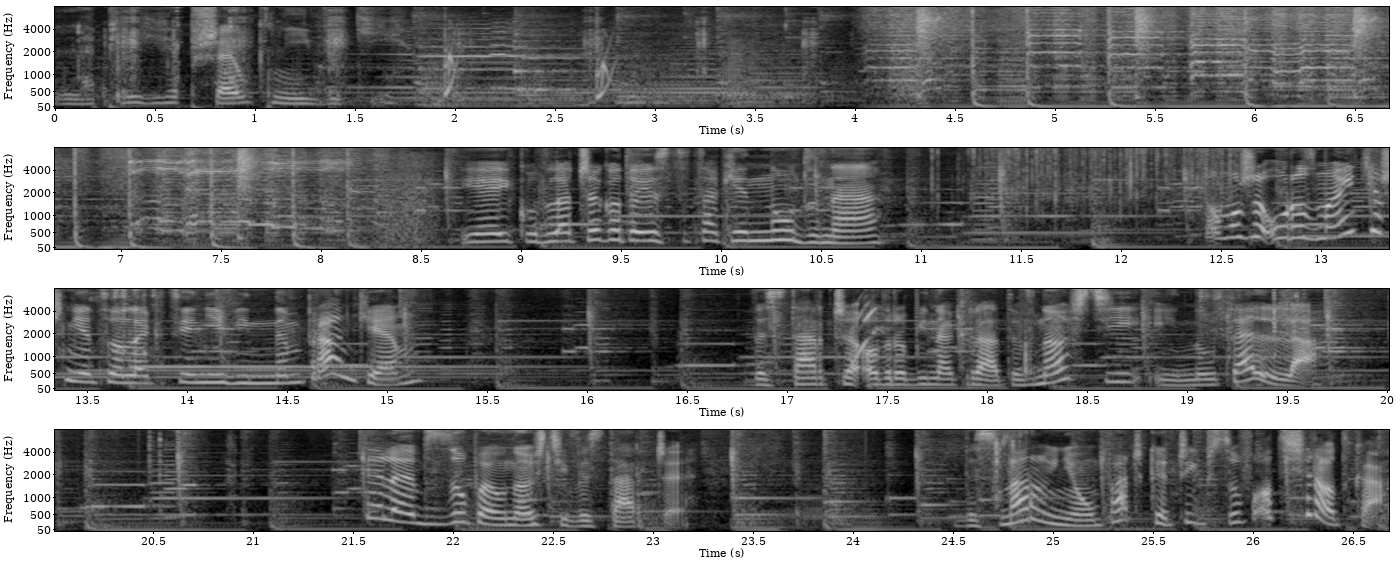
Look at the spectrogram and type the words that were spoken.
Lepiej je przełknij, Wiki. Jejku, dlaczego to jest takie nudne? To może urozmaicisz nieco lekcję niewinnym prankiem? Wystarczy odrobina kreatywności i Nutella. Tyle w zupełności wystarczy. Wysmaruj nią paczkę chipsów od środka.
